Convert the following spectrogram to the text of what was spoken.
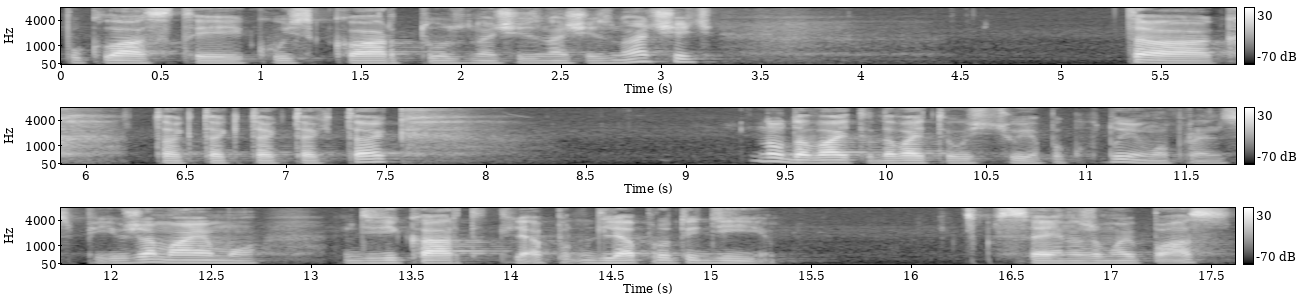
покласти якусь карту, значить, значить, значить. Так, так, так, так, так, так. Ну, давайте, давайте ось цю я покладу йому, в принципі. І вже маємо дві карти для для протидії. Все, я нажимаю пас.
